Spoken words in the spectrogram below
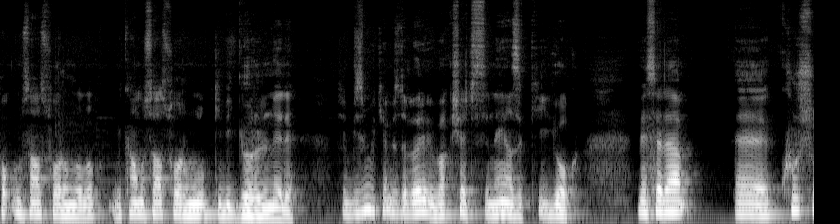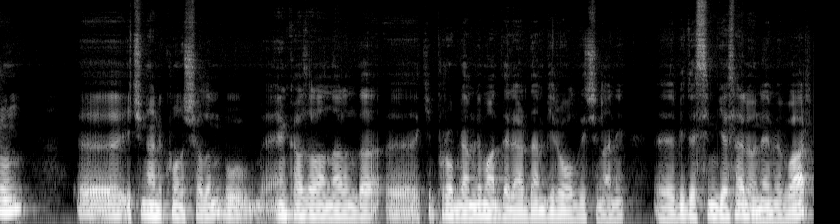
toplumsal sorumluluk, bir kamusal sorumluluk gibi görülmeli. Şimdi bizim ülkemizde böyle bir bakış açısı ne yazık ki yok. Mesela e, kurşun e, için hani konuşalım. Bu enkaz alanlarındaki problemli maddelerden biri olduğu için hani e, bir de simgesel önemi var.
